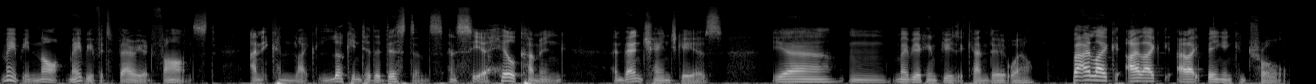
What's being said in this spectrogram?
Maybe not. Maybe if it's very advanced and it can like look into the distance and see a hill coming and then change gears. Yeah, mm, maybe a computer can do it well. But I like I like I like being in control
